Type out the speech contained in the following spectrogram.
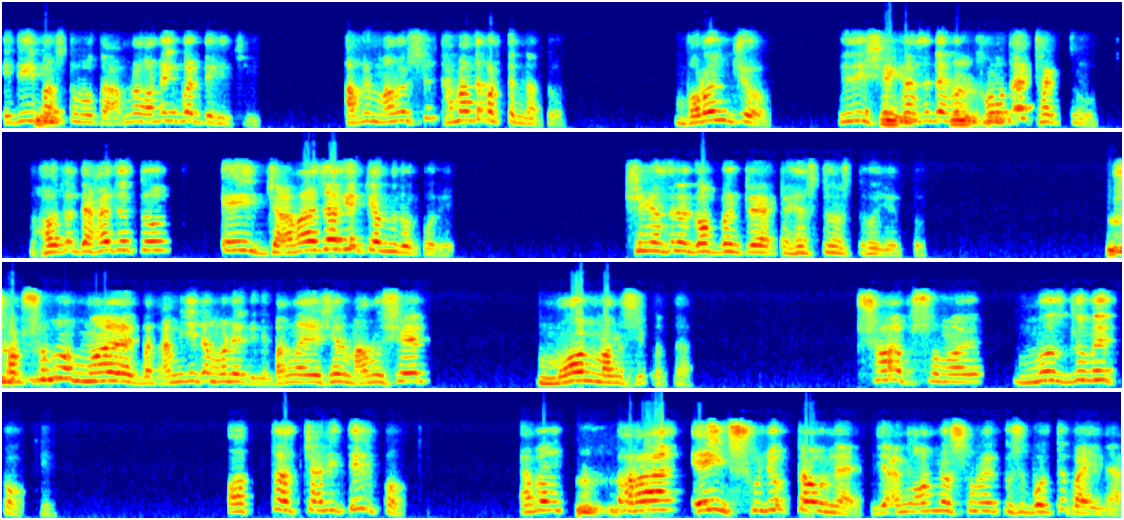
এটাই বাস্তবতা। আমরা অনেকবার দেখেছি। আপনি মানুষকে থামাতে পারতেন না তো। বরঞ্চ যদি শেখ হাসিনা এখন। ক্ষমতায় থাকতো হয়তো দেখা যেত এই জানাজাকে কেন্দ্র করে শেখ হাসিনা গভর্নমেন্টের একটা হেস্তনস্ত হয়ে যেত। সবসময় মনে রাখবেন আমি যেটা মনে করি বাংলাদেশের মানুষের মন মানসিকতা সব সময় মজলুমের পক্ষে অত্যাচারিতের পক্ষে এবং তারা এই সুযোগটাও নেয় যে আমি অন্য সময় কিছু বলতে পারি না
